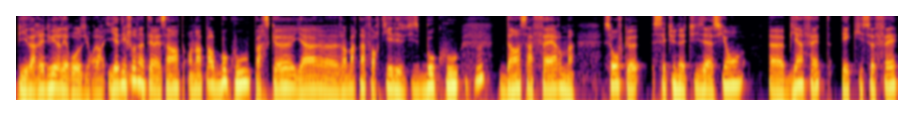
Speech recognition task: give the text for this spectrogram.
Puis il va réduire l'érosion. Alors, il y a des choses intéressantes. On en parle beaucoup parce que il y a euh, Jean-Martin Fortier les utilise beaucoup Mhm. dans sa ferme. Sauf que c'est une utilisation euh, bien faite et qui se fait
